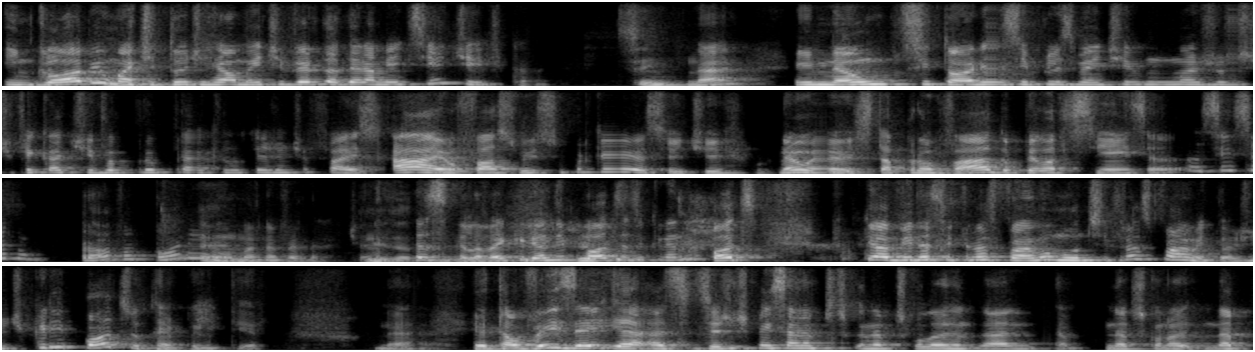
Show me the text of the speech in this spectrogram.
englobe uma atitude realmente verdadeiramente científica. Sim. Né? E não se torne simplesmente uma justificativa para aquilo que a gente faz. Ah, eu faço isso porque é científico. Não, está provado pela ciência. A ciência não prova porra é, nenhuma, é, na verdade. Ela vai criando hipóteses, criando hipóteses, porque a vida se transforma, o mundo se transforma. Então a gente cria hipóteses o tempo inteiro. Né? E talvez se a gente pensar na, na, psicologia, na, na, na,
